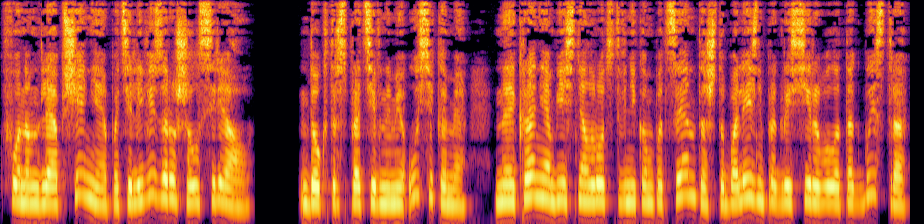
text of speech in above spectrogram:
Фоном для общения по телевизору шел сериал. Доктор с противными усиками на экране объяснял родственникам пациента, что болезнь прогрессировала так быстро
